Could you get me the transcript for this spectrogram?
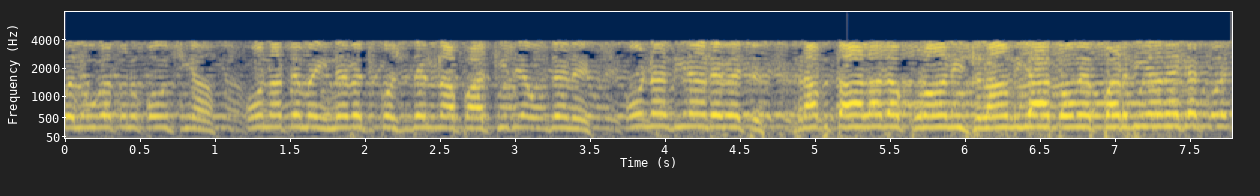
بلوغت نو پہنچیاں۔ انہاں تے مہینے وچ کچھ دن ناپاکی دے اوندے نے۔ انہاں دناں دے وچ رب تعالی دا قرآن اسلام یا تو میں پڑھدیاں نے کہ کوئی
